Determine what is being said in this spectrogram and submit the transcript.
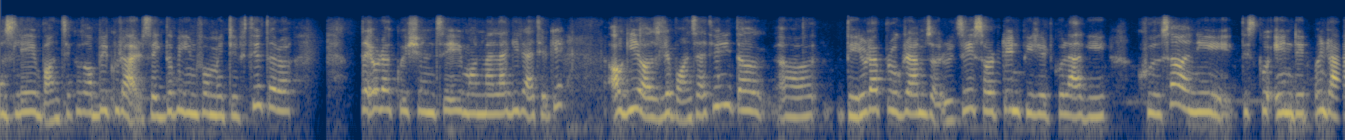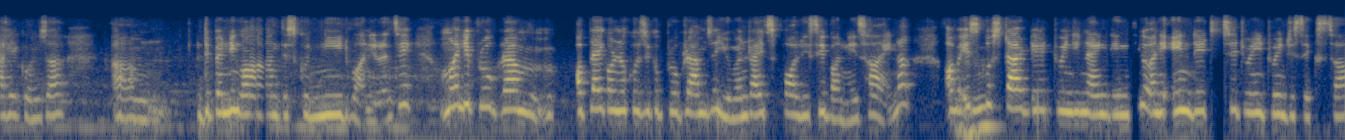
हजुरले भनिसकेको सबै कुराहरू चाहिँ एकदमै इन्फर्मेटिभ थियो तर तर एउटा क्वेसन चाहिँ मनमा लागिरहेको थियो कि अघि हजुरले भनिसकेको थियो नि त धेरैवटा प्रोग्राम्सहरू चाहिँ सर्टेन पिरियडको लागि खुल्छ अनि त्यसको एन्ड डेट पनि राखेको हुन्छ डिपेन्डिङ अन त्यसको निड भनेर चाहिँ। मैले प्रोग्राम अप्लाई गर्न खोजेको प्रोग्राम चाहिँ ह्युमन राइट्स पोलिसी भन्ने छ होइन? अब। यसको स्टार्ट डेट ट्वेन्टी नाइन्टिन थियो अनि एन्ड डेट चाहिँ ट्वेन्टी ट्वेन्टी सिक्स छ।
